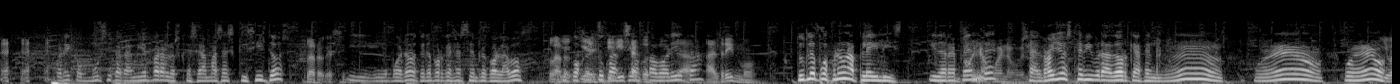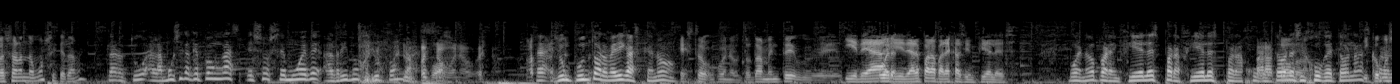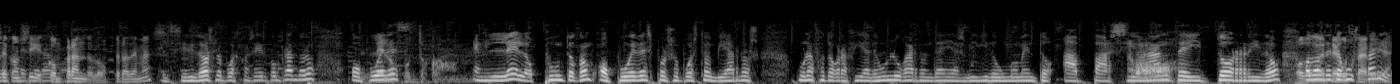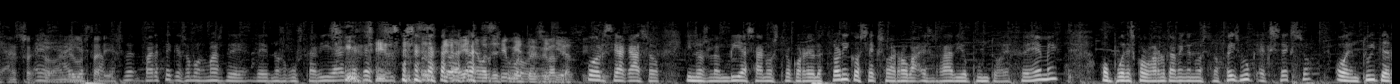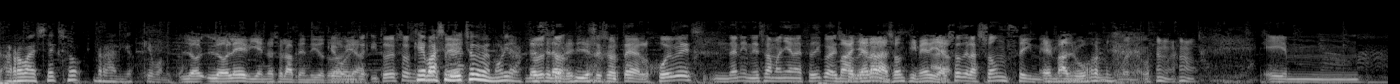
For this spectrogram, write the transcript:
Bueno, y con música también para los que sean más exquisitos. Claro que sí. Y, bueno, no tiene por qué ser siempre con la voz. Claro. Y coges tu canción favorita. Al ritmo. Tú le puedes poner una playlist y de repente, o sea, el rollo este vibrador que hacen. Y va sonando música también. Claro, tú a la música que pongas, eso se mueve al ritmo que tú pongas. O sea, es un punto, no me digas que no. Esto, bueno, totalmente. Eh, ideal, ideal para parejas infieles. Bueno, para infieles, para fieles, para juguetones y juguetonas. ¿Y cómo se consigue? Comprándolo, pero además... El Siri 2 lo puedes conseguir comprándolo o puedes... En lelo.com o puedes, por supuesto, enviarnos una fotografía de un lugar donde hayas vivido un momento apasionante y tórrido o, donde, te, gustaría. Eh, ahí Estamos. Parece que somos más de, nos gustaría. que... por si acaso. Y nos lo envías a nuestro correo electrónico sexo arroba es o puedes colgarlo también en nuestro Facebook sexo o en Twitter arroba es sexo radio. Qué bonito. Lo, lee bien, no se lo ha aprendido todavía. ¿Y todo eso ¿Qué va? Si lo he hecho de memoria. No se, se sortea el jueves, Dani, en esa mañana de a Mañana a las once y media. A eso de las once y media. En madrugón. Bueno, bueno. eh,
